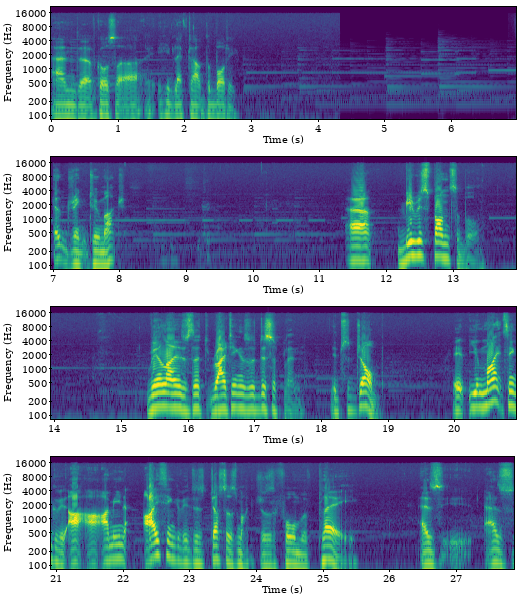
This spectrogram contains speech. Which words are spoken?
And uh, of course, uh, he left out the body. Don't drink too much. Uh, be responsible. Realize that writing is a discipline. It's a job. It, you might think of it, I, I, I, mean, I think of it as just as much as a form of play as, as,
